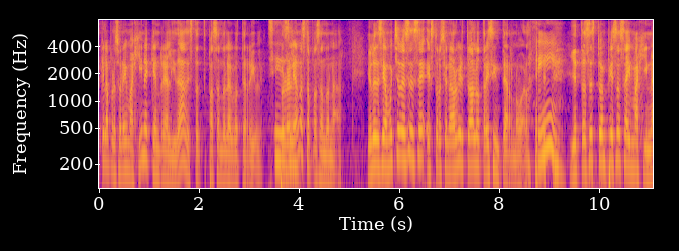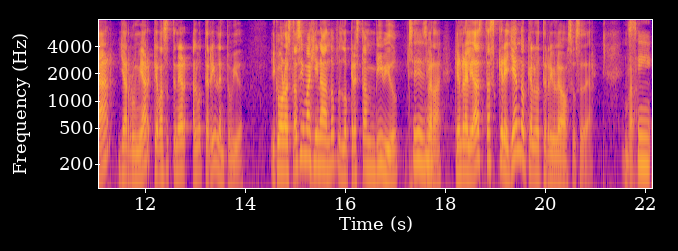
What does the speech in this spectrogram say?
que la persona imagine que en realidad está pasándole algo terrible. Sí, pero en realidad no está pasando nada. Yo les decía, muchas veces ese extorsionador virtual lo traes interno, ¿verdad? Sí. Y entonces tú empiezas a imaginar y a rumiar que vas a tener algo terrible en tu vida. Y como lo estás imaginando, pues lo crees tan vívido, Sí, sí, sí. ¿verdad? Que en realidad estás creyendo que algo terrible va a suceder. ¿verdad? Sí,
